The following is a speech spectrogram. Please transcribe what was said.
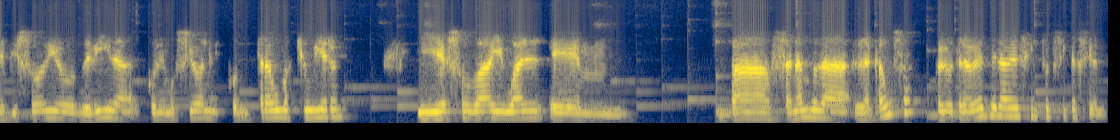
episodios de vida, con emociones, con traumas que hubieron, y eso va igual, em, va sanando la, causa, pero a través de la desintoxicación.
